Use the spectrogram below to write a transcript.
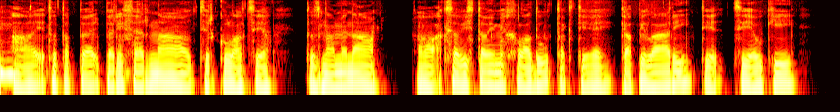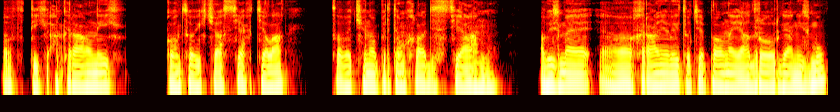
Mm-hmm. A je to tá per, periférna cirkulácia. To znamená, ak sa vystavíme chladu, tak tie kapiláry, tie cievky v tých akrálnych koncových častiach tela sa väčšinou pri tom chlade stiahnu, aby sme e, chránili to tepelné jadro organizmu,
